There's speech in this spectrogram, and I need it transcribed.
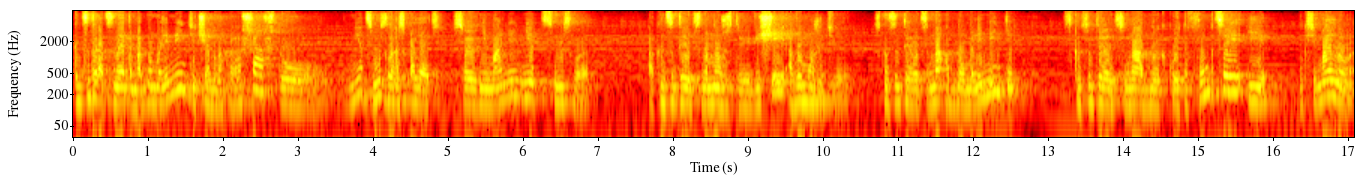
Концентрация на этом одном элементе, чем она хороша, что нет смысла распалять свое внимание, нет смысла концентрироваться на множестве вещей, а вы можете сконцентрироваться на одном элементе, сконцентрироваться на одной какой-то функции и максимально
